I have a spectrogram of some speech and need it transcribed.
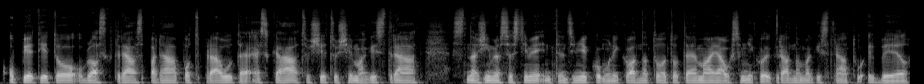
Opět je to oblast, která spadá pod zprávu TSK, což je, což je magistrát. Snažíme se s nimi intenzivně komunikovat na tohleto téma. Já už jsem několikrát na magistrátu i byl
